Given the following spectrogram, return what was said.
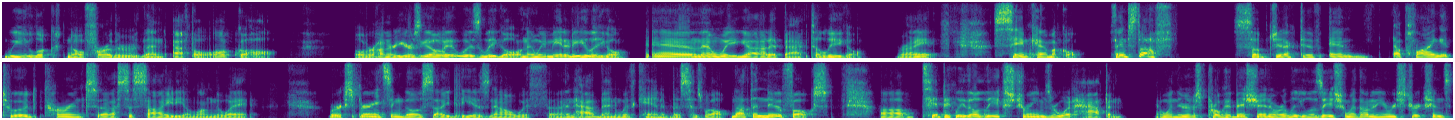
We look no further than ethyl alcohol. Over 100 years ago, it was legal, and then we made it illegal, and then we got it back to legal, right? Same chemical, same stuff, subjective, and applying it to a current uh, society along the way. We're experiencing those ideas now with, uh, and have been with cannabis as well. Nothing new, folks. Uh, typically, though, the extremes are what happen. And when there's prohibition or legalization without any restrictions,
